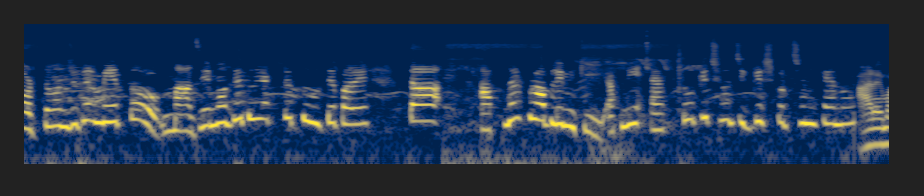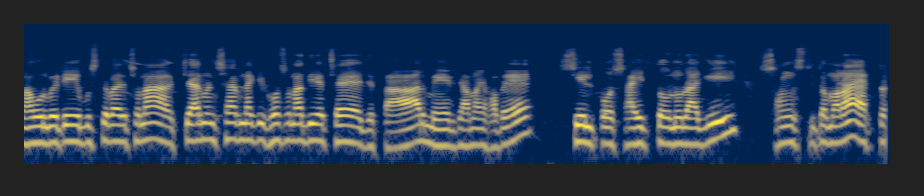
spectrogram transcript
বর্তমান যুগের মেয়ে তো মাঝে মধ্যে দুই একটা তুলতে পারে। তা আপনার প্রবলেম কি? আপনি এত কিছু জিজ্ঞেস করছেন কেন? আরে মামুর বেটি বুঝতে পারছ না? চেয়ারম্যান সাহেব নাকি ঘোষণা দিয়েছে যে তার মেয়ের জামাই হবে শিল্প সাহিত্য অনুরাগী সংস্কৃত মনা একটা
